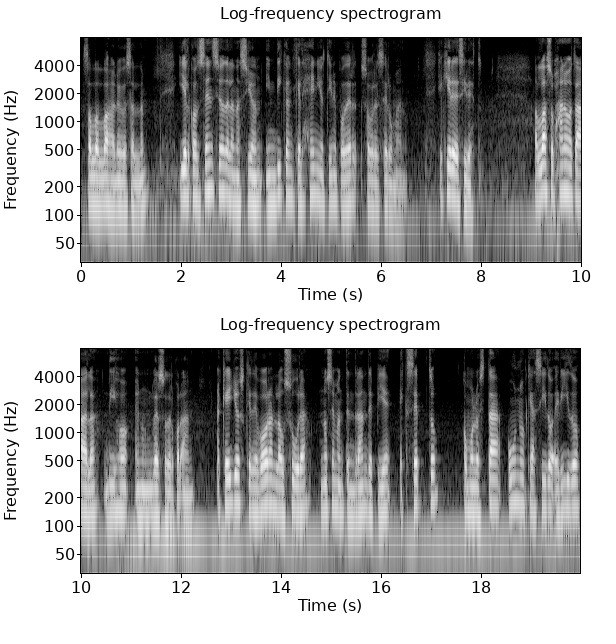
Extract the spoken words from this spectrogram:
sallallahu alayhi wa sallam, y el consenso de la nación indican que el genio tiene poder sobre el ser humano. ¿Qué quiere decir esto? Allah subhanahu wa ta'ala dijo en un verso del Corán, aquellos que devoran la usura no se mantendrán de pie excepto como lo está uno que ha sido herido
